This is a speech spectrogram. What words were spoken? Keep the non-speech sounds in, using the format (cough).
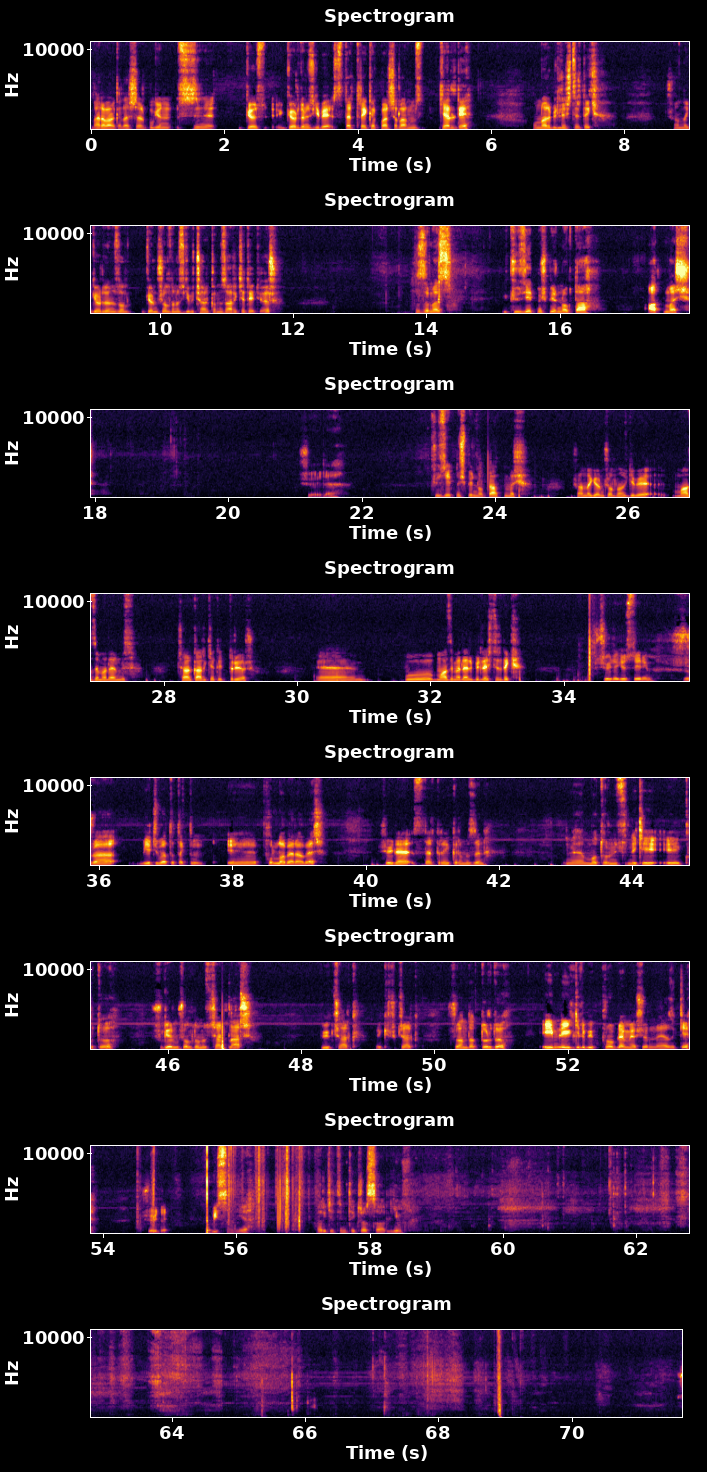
Merhaba arkadaşlar. Bugün sizin göz, gördüğünüz gibi Star Tracker parçalarımız geldi. Onları birleştirdik. Şu anda gördüğünüz görmüş olduğunuz gibi çarkımız hareket ediyor. Hızımız 271.60 Şöyle 271.60 Şu anda görmüş olduğunuz gibi malzemelerimiz çarkı hareket ettiriyor. Ee, bu malzemeleri birleştirdik. Şöyle göstereyim. Şuraya bir civata taktım. Ee, pulla beraber. Şöyle Star Trekker'ımızın e, motorun üstündeki e, kutu. Şu görmüş olduğunuz çarklar. Büyük çark ve küçük çark. Şu anda durdu. Eğimle ilgili bir problem yaşıyorum ne yazık ki. Şöyle bir saniye. Hareketini tekrar sağlayayım.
